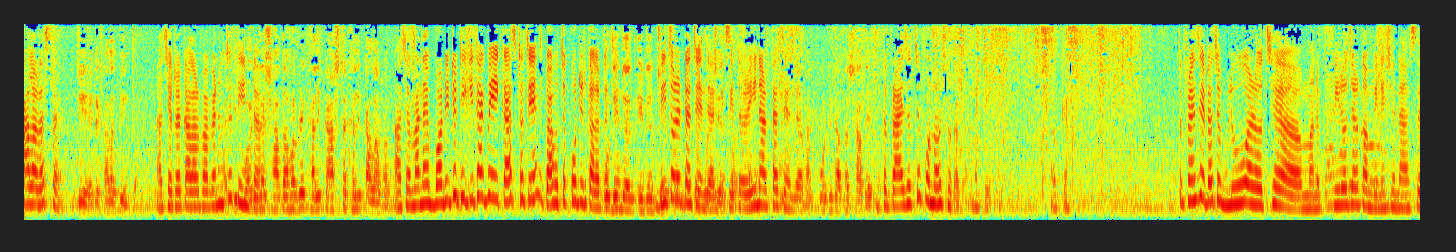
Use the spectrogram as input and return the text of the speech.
কালার আছে? জি এটা কালার তিনটা। আচ্ছা এটার কালার পাবেন হচ্ছে তিনটা। সাদা হবে খালি কাজটা খালি কালার হবে। আচ্ছা মানে বডিটা ঠিকই থাকবে এই কাজটা চেঞ্জ বা হচ্ছে কোটির কালারটা চেঞ্জ? ভিতরেরটা চেঞ্জ আর কি ভিতরে ইনারটা চেঞ্জ হবে। আর কোটিটা আপনার সাদা। তো প্রাইস হচ্ছে পনেরোশো টাকা নাকি? ওকে। তো ফ্রেন্ডস এটা হচ্ছে ব্লু আর হচ্ছে মানে ফিরোজার কম্বিনেশনে আছে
